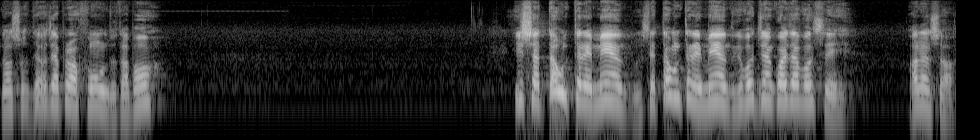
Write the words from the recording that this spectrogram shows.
Nosso Deus é profundo, tá bom? Isso é tão tremendo, isso é tão tremendo, que eu vou dizer uma coisa a você. Olha só,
